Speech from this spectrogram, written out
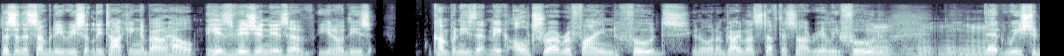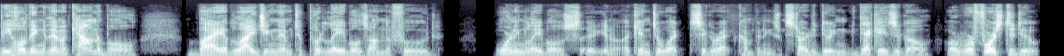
listened to somebody recently talking about how his vision is of, you know, these companies that make ultra refined foods, you know what I'm talking about, stuff that's not really food, Mhm, mhm, mhm, that we should be holding them accountable by obliging them to put labels on the food, warning labels, uh, you know, akin to what cigarette companies started doing decades ago or were forced to do.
